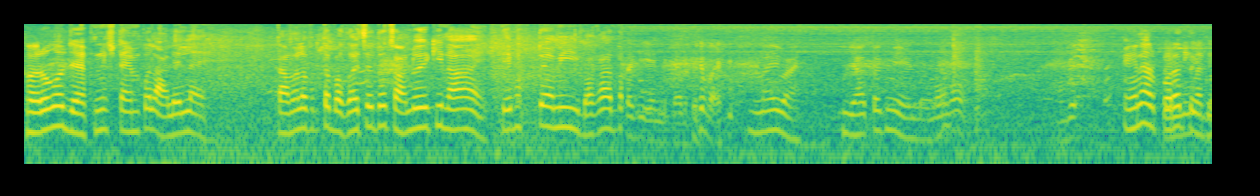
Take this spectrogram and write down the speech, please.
खरोखर जॅपनीज टेम्पल आलेला आहे. तर आम्हाला फक्त बघायचं तो चालू आहे की नाही ते बघतोय आम्ही बघा आता. नाही बाय या तक मी येणार म्हणजे येणार परत middle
